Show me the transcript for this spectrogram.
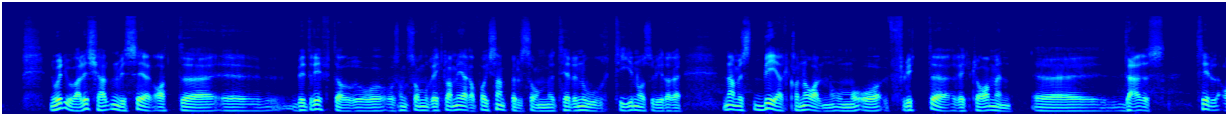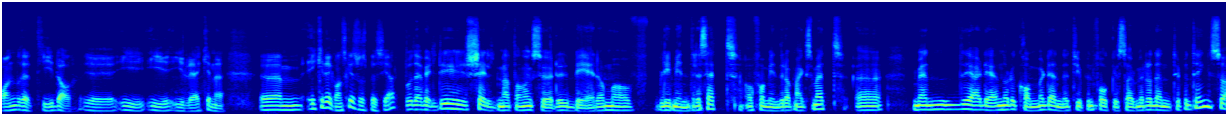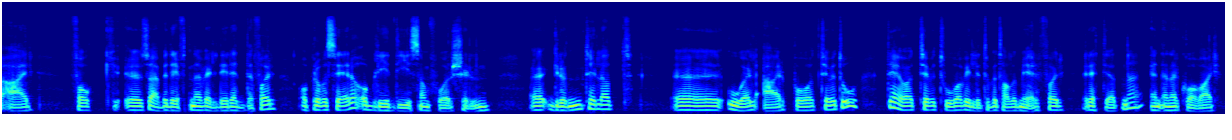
Nå er det jo veldig sjelden vi ser at uh, bedrifter og, og som, som, reklamerer, f.eks. som Telenor, Tine osv., nærmest ber kanalen om å flytte reklamen deres til andre tider i, i, i lekene. Um, ikke det er ganske så spesielt? Det er veldig sjelden at annonsører ber om å bli mindre sett og få mindre oppmerksomhet. Uh, men det er det når det kommer denne typen folkestormer og denne typen ting, så er, folk, uh, så er bedriftene veldig redde for å provosere og bli de som får skylden. Grunnen til at OL er på TV 2, det er jo at TV 2 var villig til å betale mer for rettighetene enn NRK var.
